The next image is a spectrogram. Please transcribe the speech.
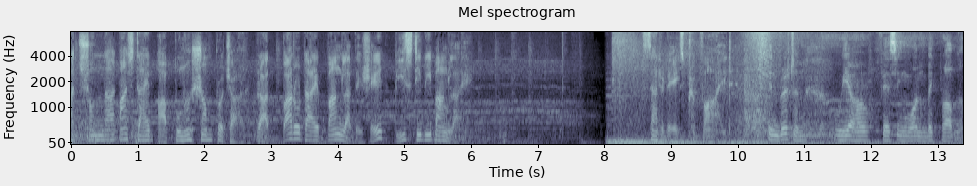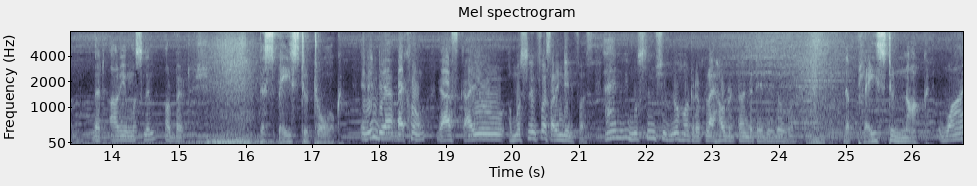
আজ সন্ধ্যা পাঁচটায় বা পুনঃ সম্প্রচার রাত বারোটায় বাংলাদেশে পিস টিভি বাংলায় Saturdays provide In Britain, we are facing one big problem that are you Muslim or British? the space to talk In India, back home, they ask, are you a Muslim first or Indian first? And we Muslims should know how to reply, how to turn the tables over. the place to knock Why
